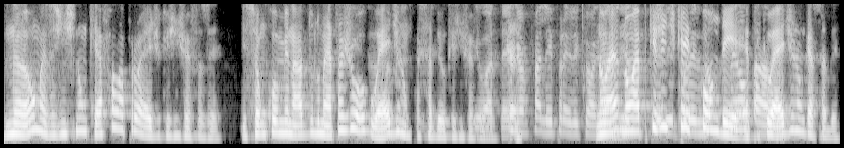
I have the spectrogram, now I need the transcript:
Não, mas a gente não quer falar pro Ed o que a gente vai fazer. Isso é um combinado do metajogo. O Ed não quer saber o que a gente vai Eu fazer. até já falei pra ele que eu Não é, não é porque a gente quer esconder, é porque o Ed não quer saber.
